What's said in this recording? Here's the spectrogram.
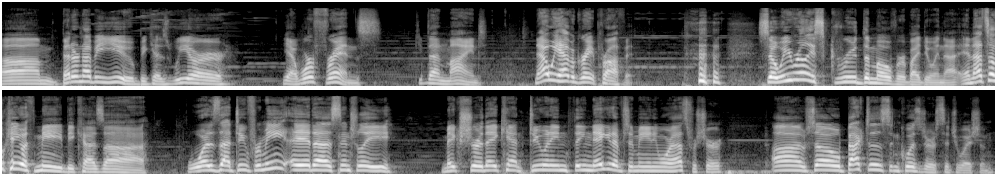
Um, better not be you because we are, yeah, we're friends. Keep that in mind. Now we have a great prophet. so we really screwed them over by doing that. And that's okay with me because, uh, What does that do for me? It uh, essentially makes sure they can't do anything negative to me anymore, that's for sure. Uh, so back to this Inquisitor situation.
